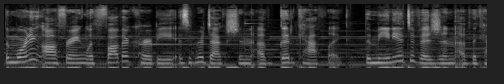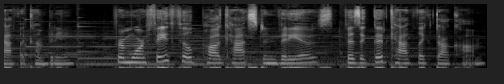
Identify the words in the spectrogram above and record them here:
The Morning Offering with Father Kirby is a production of Good Catholic, the media division of the Catholic Company. For more faith filled podcasts and videos, visit goodcatholic.com.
